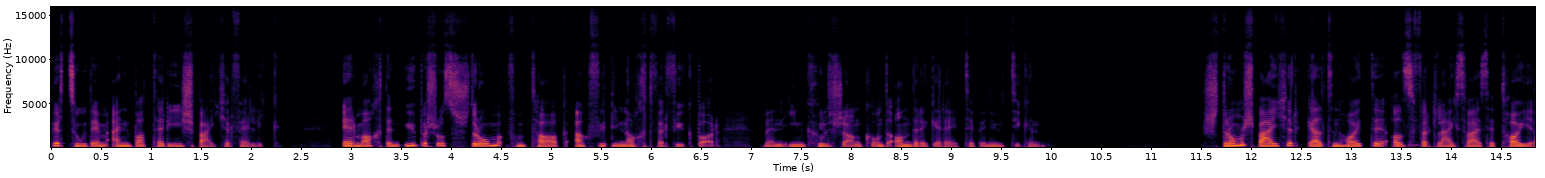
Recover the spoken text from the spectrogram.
wird zudem ein Batteriespeicher fällig. Er macht den Überschussstrom vom Tag auch für die Nacht verfügbar, wenn ihn Kühlschrank und andere Geräte benötigen. Stromspeicher gelten heute als vergleichsweise teuer,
